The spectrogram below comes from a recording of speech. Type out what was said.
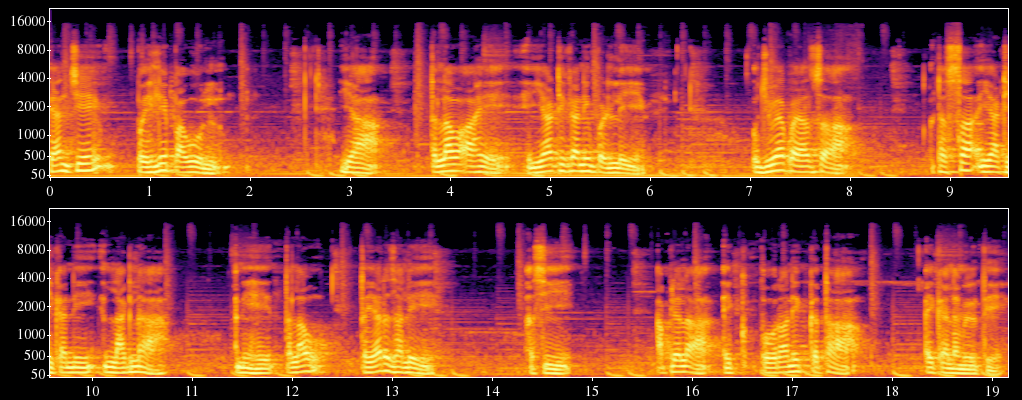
त्यांचे पहिले पाऊल या तलाव आहे या ठिकाणी पडले. उजव्या पायाचा ठस्सा या ठिकाणी लागला आणि हे तलाव तयार झाले अशी आपल्याला एक पौराणिक कथा ऐकायला मिळते.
